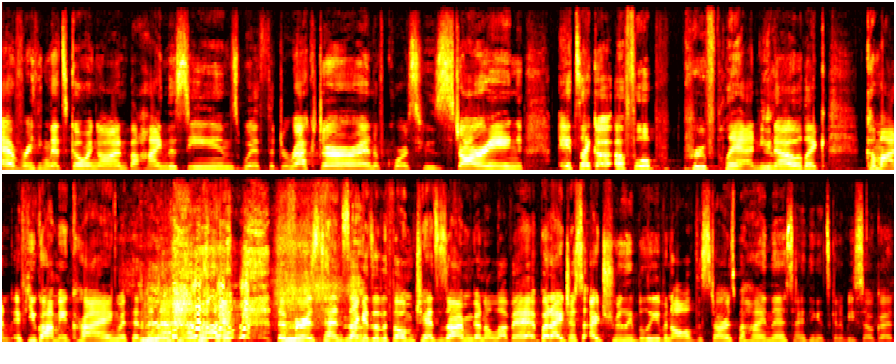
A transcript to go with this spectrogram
everything that's going on behind the scenes with the director and, of course, who's starring, it's like a, a foolproof plan, you know? Like, come on, if you got me crying within the next, the first 10 Yeah. seconds of the film, chances are I'm going to love it. But I just, I truly believe in all of the stars behind this. I think it's going to be so good.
